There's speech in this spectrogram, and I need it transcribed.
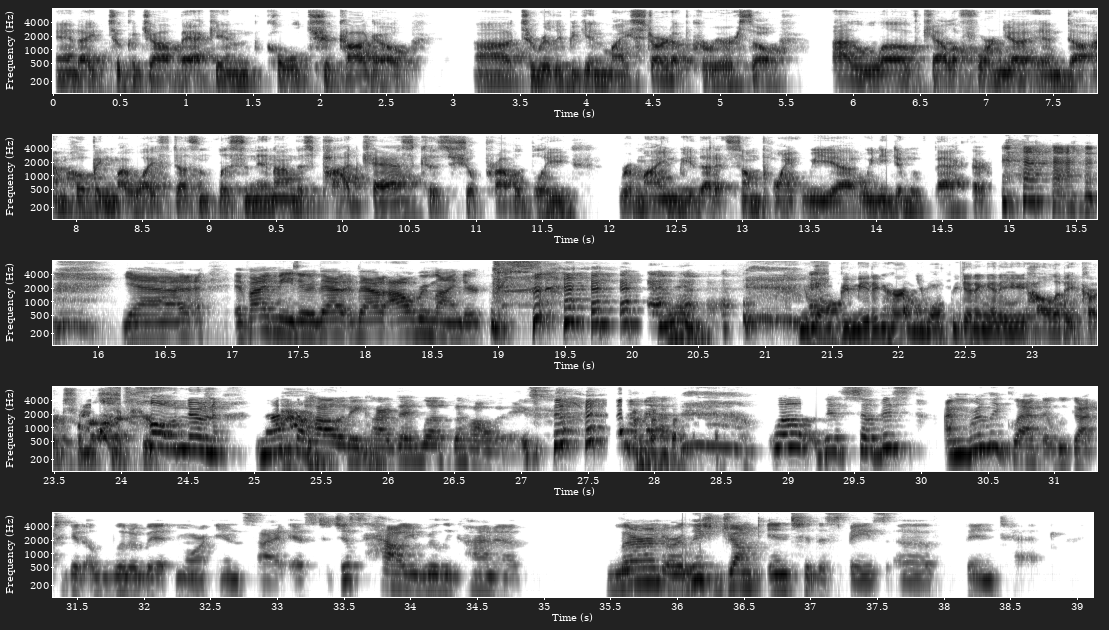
and I took a job back in cold Chicago uh, to really begin my startup career. So I love California, and uh, I'm hoping my wife doesn't listen in on this podcast because she'll probably remind me that at some point we uh, we need to move back there. yeah, if I meet her, that that I'll remind her. mm. You won't be meeting her, and you won't be getting any holiday cards from us next year. Oh no, no, not the holiday cards. I love the holidays. well, this, so this, I'm really glad that we got to get a little bit more insight as to just how you really kind of learned, or at least jumped into the space of fintech.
